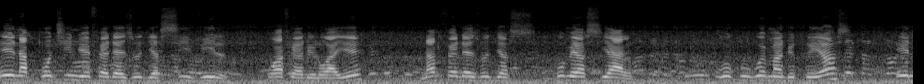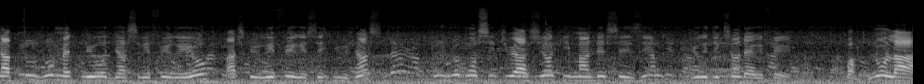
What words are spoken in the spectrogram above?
e nap kontinye fè des odyen sivil pou a fèr de loye, nap fè des audyans komersyal ou rekouvreman de kreyans, e nap toujou mèt ni audyans referé yo, paske referé se urjans, toujou kon situasyon ki mande sezine juridiksyon de referé. Bon, nou la,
